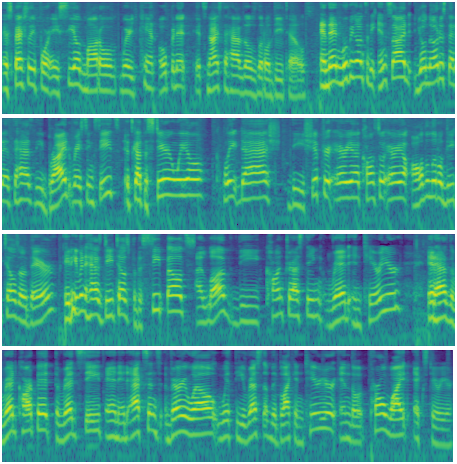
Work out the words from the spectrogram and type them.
especially for a sealed model where you can't open it. It's nice to have those little details. And then moving on to the inside, you'll notice that it has the Bride racing seats. It's got the steering wheel, complete dash, the shifter area, console area, all the little details are there. It even has details for the seat belts. I love the contrasting red interior. It has the red carpet, the red seats, and it accents very well with the rest of the black interior and the pearl white exterior.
